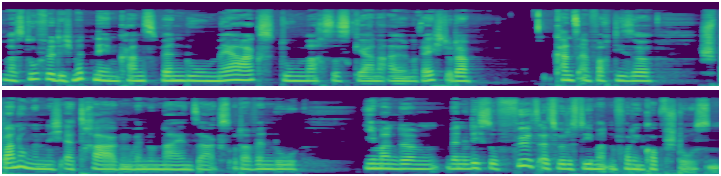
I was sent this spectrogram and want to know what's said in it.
Was du für dich mitnehmen kannst, wenn du merkst, du machst es gerne allen recht oder kannst einfach diese Spannungen nicht ertragen, wenn du Nein sagst oder wenn du jemandem, wenn du dich so fühlst, als würdest du jemanden vor den Kopf stoßen.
